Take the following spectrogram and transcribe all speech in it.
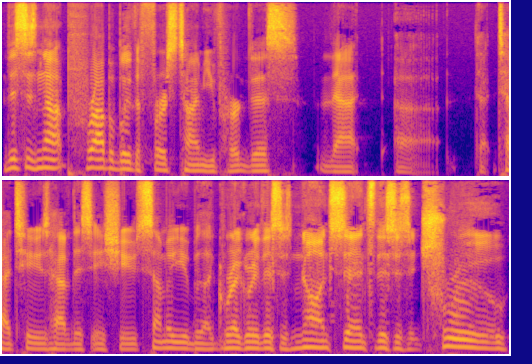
This is not probably the first time you've heard this that uh, that tattoos have this issue. Some of you be like, Gregory, this is nonsense. This isn't true.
